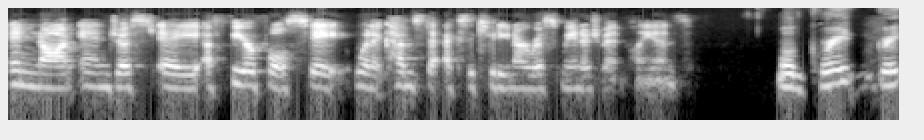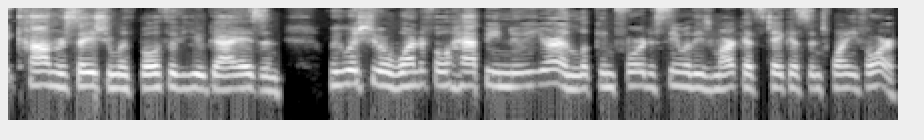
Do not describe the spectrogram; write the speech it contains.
and not in just a, a fearful state when it comes to executing our risk management plans. Well, great, great conversation with both of you guys. And we wish you a wonderful, happy new year and looking forward to seeing where these markets take us in 24.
